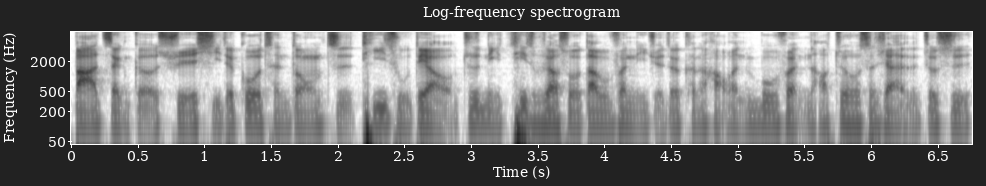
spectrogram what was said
把整个学习的过程中只剔除掉，就是你剔除掉所有大部分你觉得可能好玩的部分，然后最后剩下来的就是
